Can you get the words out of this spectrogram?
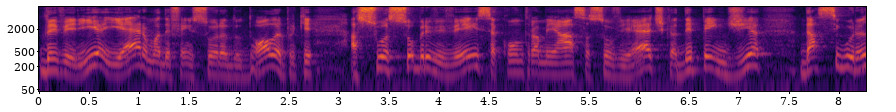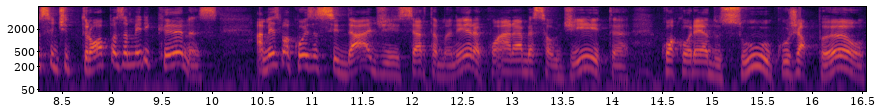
deveria e era uma defensora do dólar, porque a sua sobrevivência contra a ameaça soviética dependia da segurança de tropas americanas. A mesma coisa se dá, de certa maneira, com a Arábia Saudita, com a Coreia do Sul, com o Japão.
